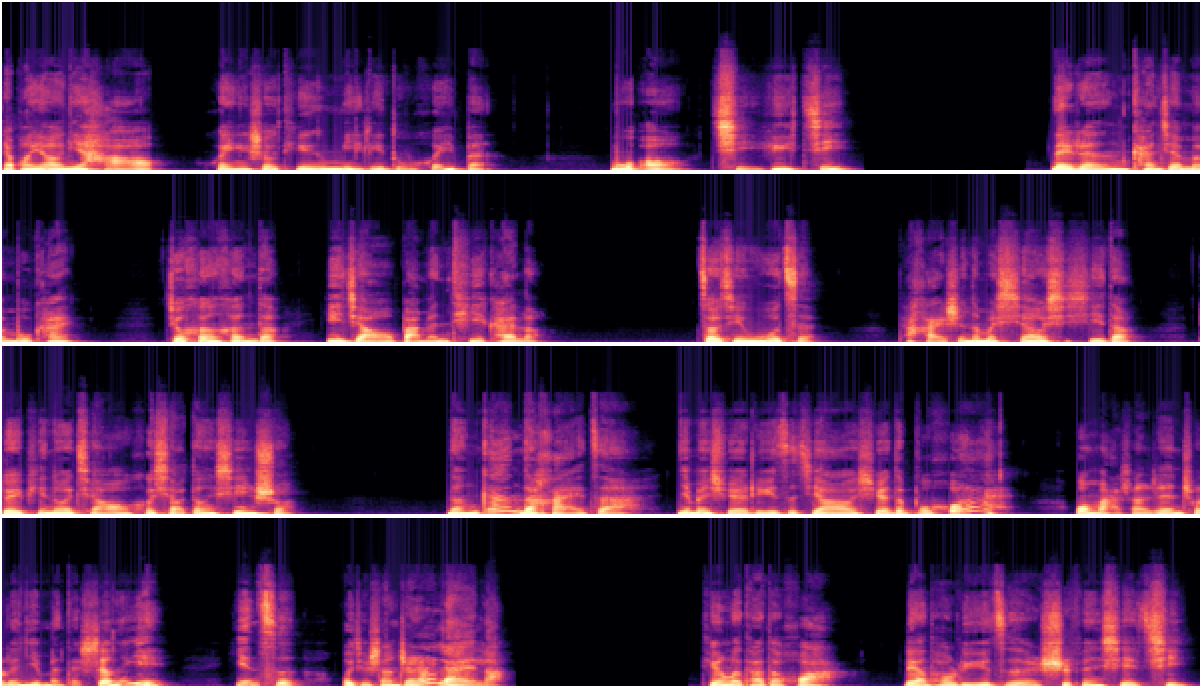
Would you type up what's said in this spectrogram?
小朋友你好，欢迎收听米粒读绘本《木偶奇遇记》。那人看见门不开，就狠狠的一脚把门踢开了。走进屋子，他还是那么笑嘻嘻的对皮诺乔和小灯芯说：“能干的孩子，你们学驴子叫学的不坏。我马上认出了你们的声音，因此我就上这儿来了。”听了他的话。两头驴子十分泄气，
